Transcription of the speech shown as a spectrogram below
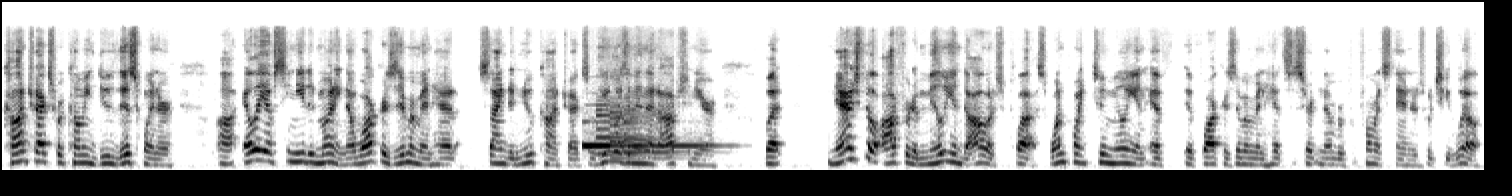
Contracts were coming due this winter. Uh, LAFC needed money. Now Walker Zimmerman had signed a new contract, so he wasn't in that option year. But Nashville offered a million dollars plus, 1.2 million if if Walker Zimmerman hits a certain number of performance standards, which he will.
